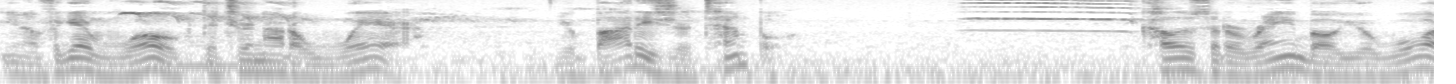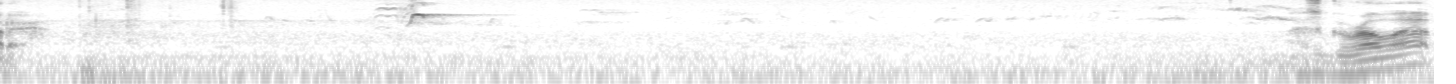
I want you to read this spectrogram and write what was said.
you know, forget woke, that you're not aware. Your body's your temple. Colors of the rainbow, your water. Let's grow up.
